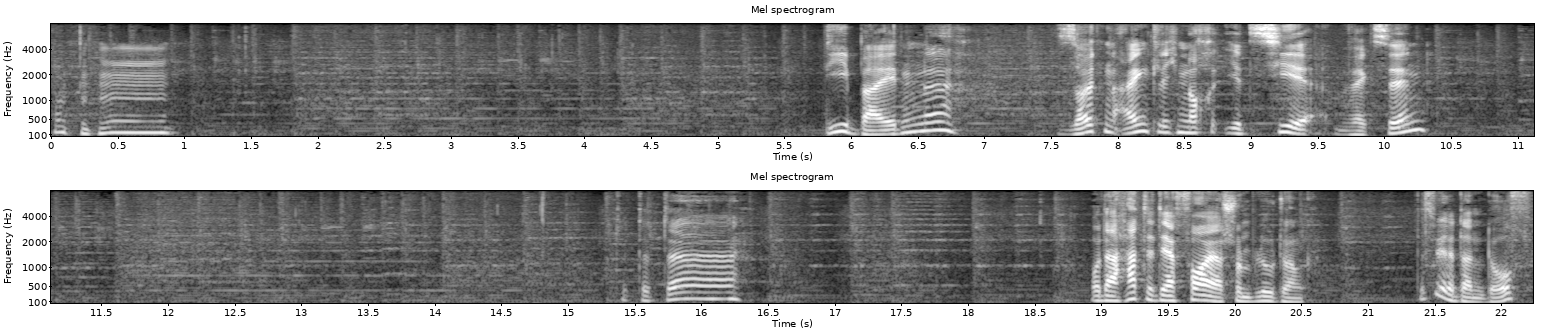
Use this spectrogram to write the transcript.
Hm, hm, hm. Die beiden äh, sollten eigentlich noch ihr Ziel wechseln. Da, da, da. Oder hatte der vorher schon Blutung? Das wäre dann doof.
